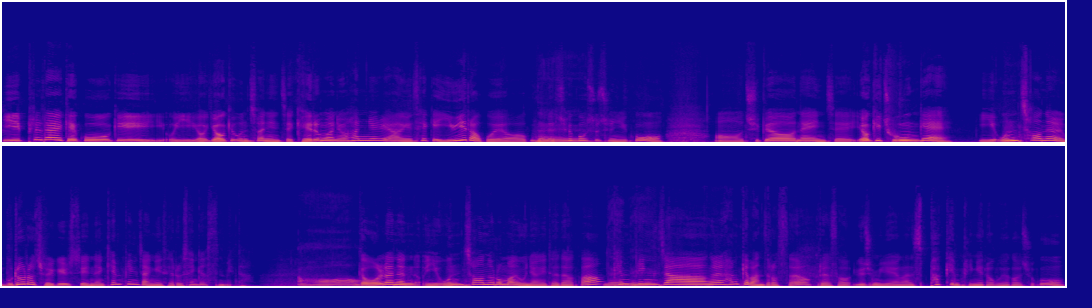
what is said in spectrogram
이 필레 계곡이 이 여- 여기 온천이 이제 게르마늄 함유량이 세계 2위라고 해요. 국내 네. 최고 수준이고 어 주변에 이제 여기 좋은 게 이 온천을 무료로 즐길 수 있는 캠핑장이 새로 생겼습니다. 아. 그러니까 원래는 이 온천으로만 운영이 되다가 네네. 캠핑장을 함께 만들었어요. 그래서 요즘 유행하는 스파 캠핑이라고 해가지고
